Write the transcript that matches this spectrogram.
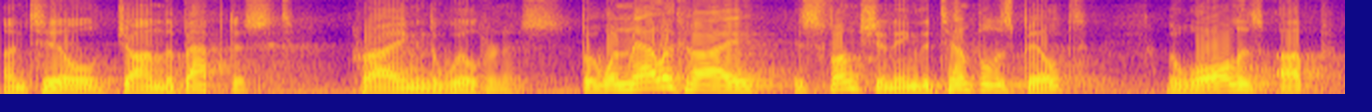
until John the Baptist crying in the wilderness. But when Malachi is functioning, the temple is built, the wall is up,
